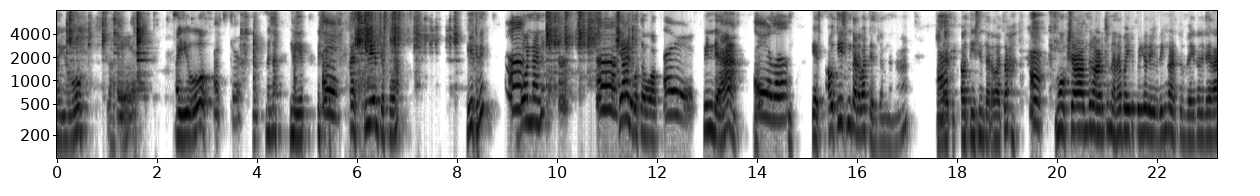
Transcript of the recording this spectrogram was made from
అయ్యో. అయ్యో. నాన్న, ఇవేం చెప్పు ఏంటివి? బాగున్నాను ఆడిపోతావు పిండా? అవి తీసిన తర్వాత వేద్దాం నాన్న. అవి తీసిన తర్వాత. మోక్ష అందరూ ఆడుతున్నారా? బయట పిల్లలు రింగ్ ఆడుతున్నారా ఈ రోజు లేరా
